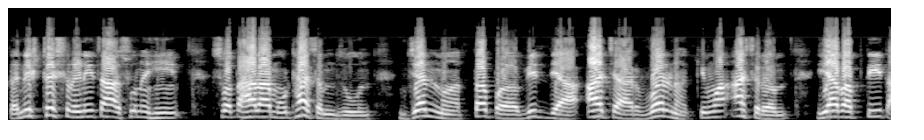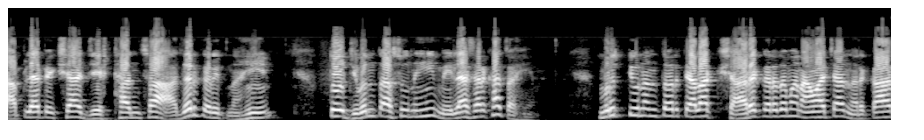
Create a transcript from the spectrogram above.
कनिष्ठ श्रेणीचा असूनही स्वतःला मोठा समजून जन्म तप विद्या आचार वर्ण किंवा आश्रम या बाबतीत आपल्यापेक्षा ज्येष्ठांचा आदर करीत नाही तो जिवंत असूनही मेल्यासारखाच आहे. मृत्यूनंतर त्याला क्षारकर्दम नावाच्या नरकात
